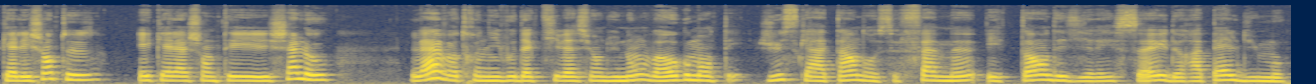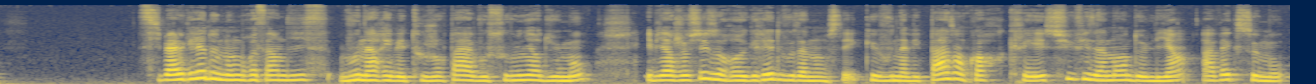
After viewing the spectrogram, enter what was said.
qu'elle est chanteuse et qu'elle a chanté Shallow, là votre niveau d'activation du nom va augmenter jusqu'à atteindre ce fameux et tant désiré seuil de rappel du mot. Si malgré de nombreux indices, vous n'arrivez toujours pas à vous souvenir du mot, eh bien je suis au regret de vous annoncer que vous n'avez pas encore créé suffisamment de liens avec ce mot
